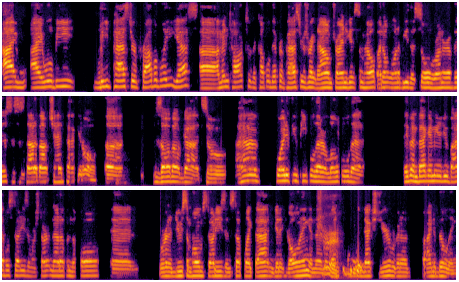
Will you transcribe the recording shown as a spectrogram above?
I I will be lead pastor probably. Yes. Uh, I'm in talks with a couple different pastors right now. I'm trying to get some help. I don't want to be the sole runner of this. This is not about Chad Peck at all. Uh, this is all about God. So I have quite a few people that are local that they've been begging me to do Bible studies, and we're starting that up in the fall. And we're gonna do some home studies and stuff like that and get it going. And then Sure. next year we're gonna find a building.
